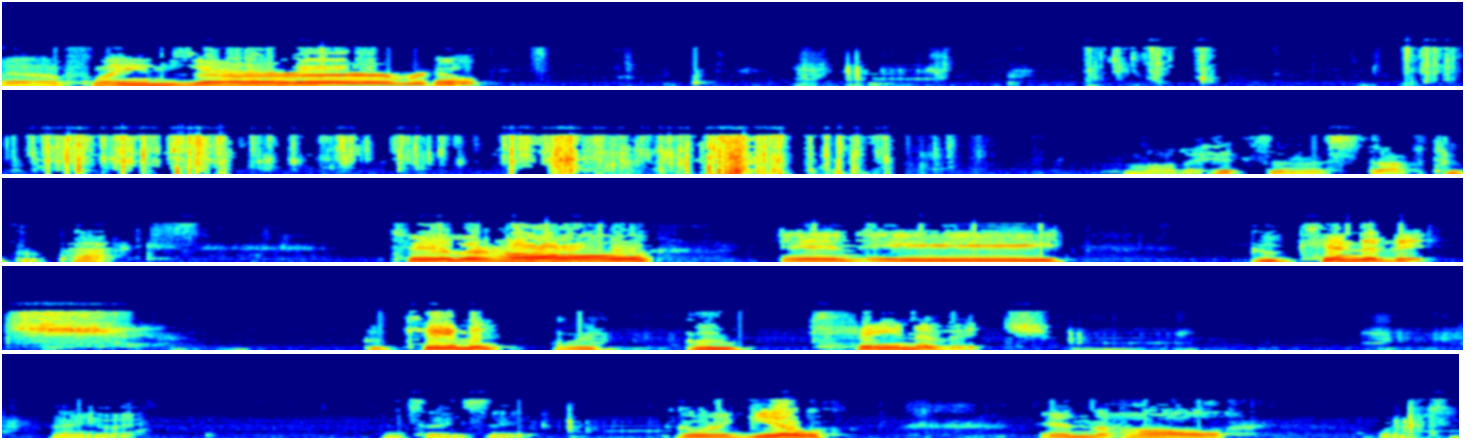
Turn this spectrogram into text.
Uh, Flames are Renault. A lot of hits in this stuff, two per pack. Taylor Hall and a Bukanovich. Bukanovich. Anyway, that's how you say it. Going to Gil. And the Hall went to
